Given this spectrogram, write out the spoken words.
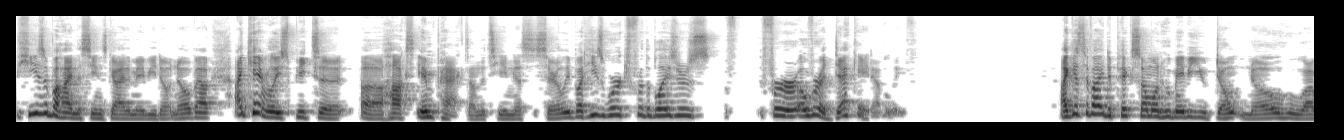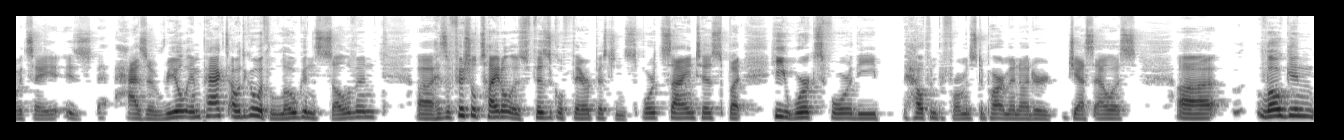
he's a behind the scenes guy that maybe you don't know about. I can't really speak to uh, Hawk's impact on the team necessarily, but he's worked for the Blazers for over a decade, I believe. I guess if I had to pick someone who maybe you don't know, who I would say is has a real impact, I would go with Logan Sullivan. Uh, his official title is physical therapist and sports scientist, but he works for the health and performance department under Jess Ellis. Uh, Logan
